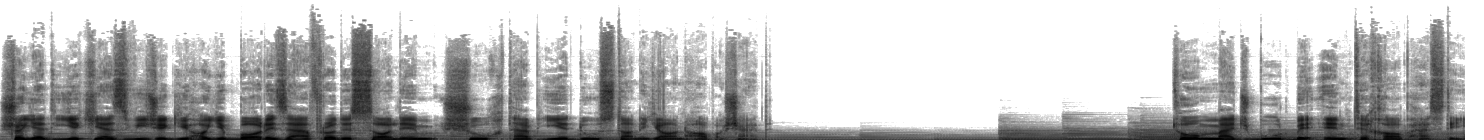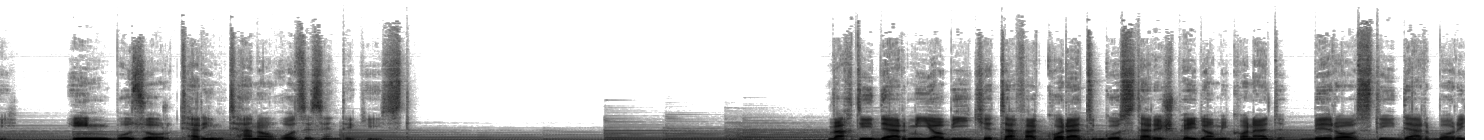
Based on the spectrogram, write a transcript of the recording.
شاید یکی از ویژگی های بارز افراد سالم شوخ طبعی دوستانه آنها باشد. تو مجبور به انتخاب هستی. این بزرگترین تناقض زندگی است. وقتی در میابی که تفکرت گسترش پیدا می کند به راستی درباره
